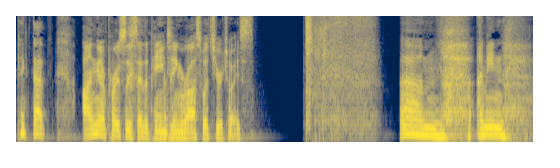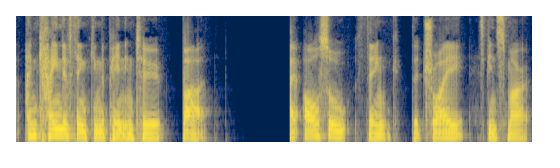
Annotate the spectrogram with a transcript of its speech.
picked that. I'm gonna personally say the painting. Ross, what's your choice? Um, I mean, I'm kind of thinking the painting too, but I also think that Troy has been smart,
